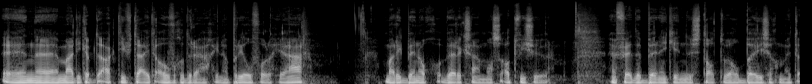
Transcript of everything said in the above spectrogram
En, uh, maar ik heb de activiteit overgedragen in april vorig jaar. Maar ik ben nog werkzaam als adviseur. En verder ben ik in de stad wel bezig met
